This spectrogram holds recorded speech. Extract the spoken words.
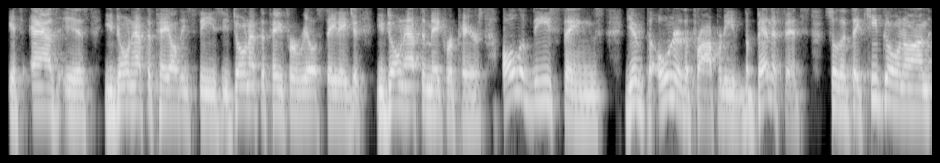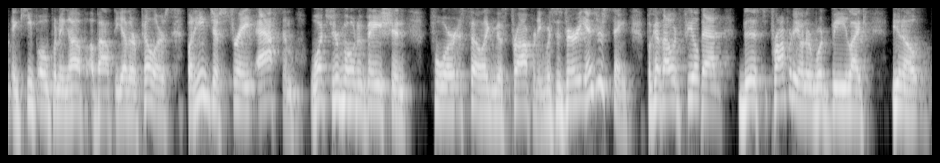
it's as is you don't have to pay all these fees you don't have to pay for a real estate agent you don't have to make repairs all of these things give the owner of the property the benefits so that they keep going on and keep opening up about the other pillars. But he just straight asks him, what's your motivation for selling this property? Which is very interesting because I would feel that this property owner would be like, you know,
